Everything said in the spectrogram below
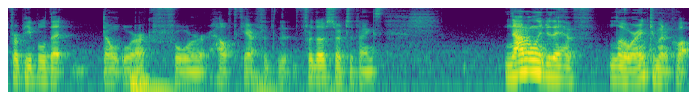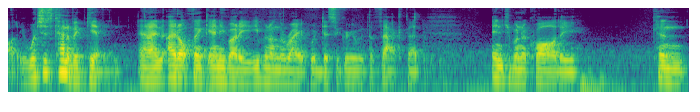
for people that don't work for healthcare for, for those sorts of things not only do they have lower income inequality, which is kind of a given, and I, I don't think anybody, even on the right, would disagree with the fact that income inequality can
